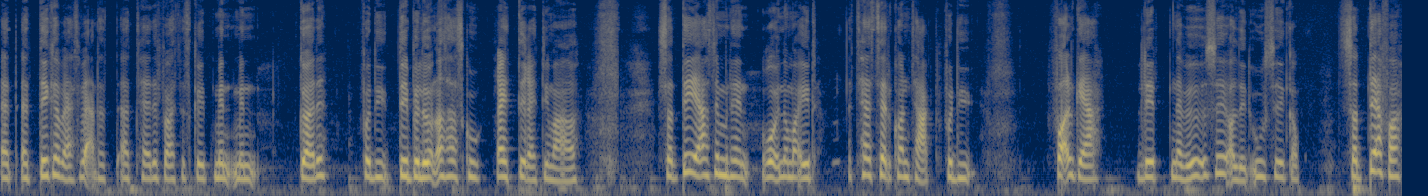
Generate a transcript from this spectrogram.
at, at det kan være svært at, at tage det første skridt, men, men gør det. fordi det belønner sig sgu rigtig, rigtig meget. Så det er simpelthen råd nummer et. Tag selv kontakt, fordi folk er lidt nervøse og lidt usikre. Så derfor,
